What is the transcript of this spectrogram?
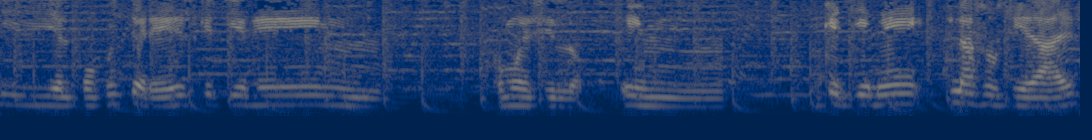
y el poco interés que tiene, mm, ¿cómo decirlo? Em, que tiene las sociedades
